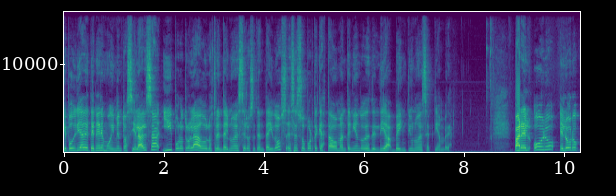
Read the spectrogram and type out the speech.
que podría detener el movimiento hacia el alza y por otro lado los 39.072 es el soporte que ha estado manteniendo desde el día 21 de septiembre. Para el oro, el oro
